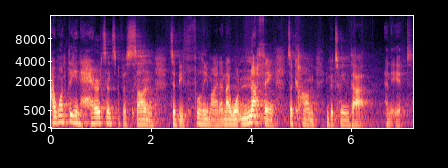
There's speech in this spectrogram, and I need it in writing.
I want the inheritance of a son to be fully mine, and I want nothing to come in between that and it.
